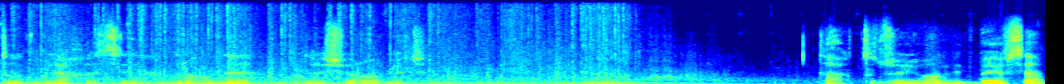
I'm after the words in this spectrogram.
Тут бляха ці драгуни вже що роблять. Так, тут же Іван відбився.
